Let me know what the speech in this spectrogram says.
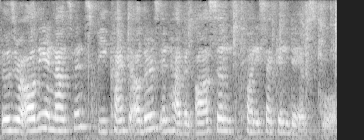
Those are all the announcements. Be kind to others and have an awesome 22nd day of school.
